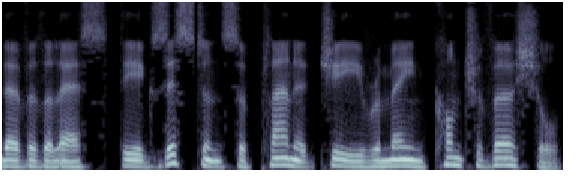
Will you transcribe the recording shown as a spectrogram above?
Nevertheless, the existence of Planet G remained controversial.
